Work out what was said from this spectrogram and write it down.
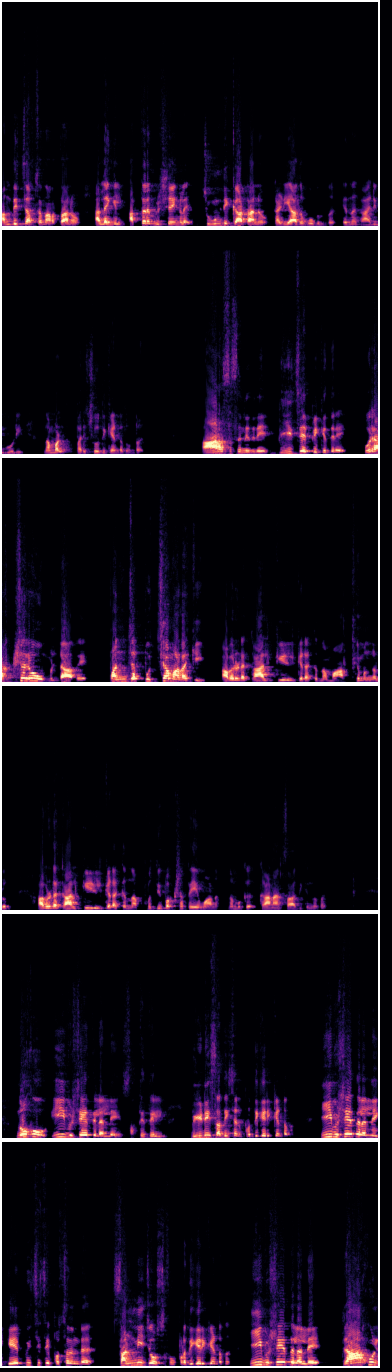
അന്തിച്ചർച്ച നടത്താനോ അല്ലെങ്കിൽ അത്തരം വിഷയങ്ങളെ ചൂണ്ടിക്കാട്ടാനോ കഴിയാതെ പോകുന്നത് എന്ന കാര്യം കൂടി നമ്മൾ പരിശോധിക്കേണ്ടതുണ്ട്. ആർ എസ് എസിനെതിരെ ബി ജെ പിക്കെതിരെ ഒരക്ഷരവും മിണ്ടാതെ പഞ്ചപുച്ഛമടക്കി അവരുടെ കാൽക്കീഴിൽ കിടക്കുന്ന മാധ്യമങ്ങളും അവരുടെ കാൽക്കീഴിൽ കിടക്കുന്ന പ്രതിപക്ഷത്തെയുമാണ് നമുക്ക് കാണാൻ സാധിക്കുന്നത്. നോക്കൂ ഈ വിഷയത്തിലല്ലേ സത്യത്തിൽ വി ഡി സതീശൻ പ്രതികരിക്കേണ്ടത്? ഈ വിഷയത്തിലല്ലേ K P C C president Sunny Joseph പ്രതികരിക്കേണ്ടത്? ഈ വിഷയത്തിലല്ലേ രാഹുൽ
